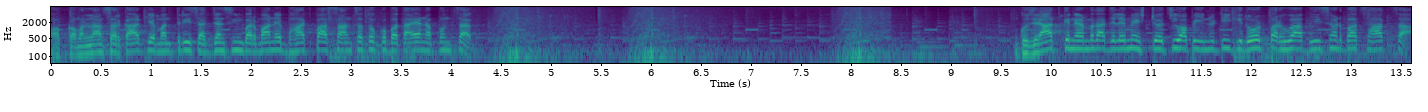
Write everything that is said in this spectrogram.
और कमलनाथ सरकार के मंत्री सज्जन सिंह वर्मा ने भाजपा सांसदों को बताया नपुंसक। गुजरात के नर्मदा ज़िले में स्टेच्यू ऑफ़ यूनिटी की रोड पर हुआ भीषण बस हादसा।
